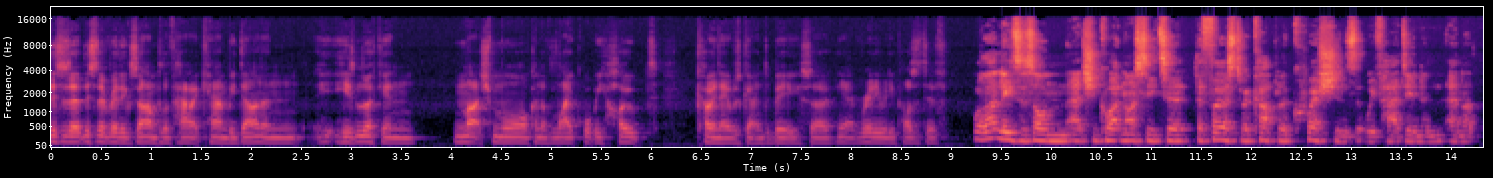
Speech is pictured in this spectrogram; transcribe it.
this is a this is a real example of how it can be done, and he's looking much more kind of like what we hoped Kone was going to be. So yeah, really really positive. Well, that leads us on actually quite nicely to the first of a couple of questions that we've had in, and, and I've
